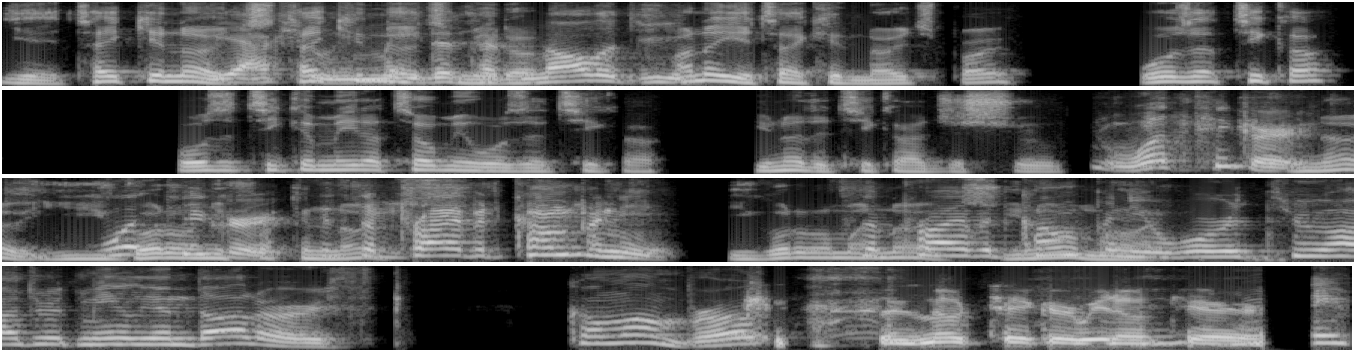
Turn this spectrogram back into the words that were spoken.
Yeah, take your We notes. actually Take your made notes, the Mita. technology. I know you're taking notes, bro. What was that ticker? What was the ticker, Mita? Tell me what was that ticker. You know the ticker I just showed. What ticker? No, you what got it on your ticker? fucking It's notes. a private company. You got it on It's my a notes. private You know company right. worth two hundred million dollars. Come on, bro. There's no ticker. We don't care.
